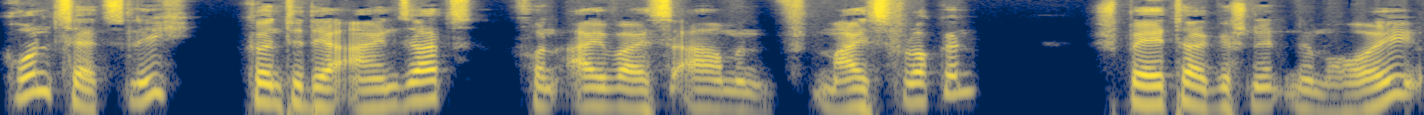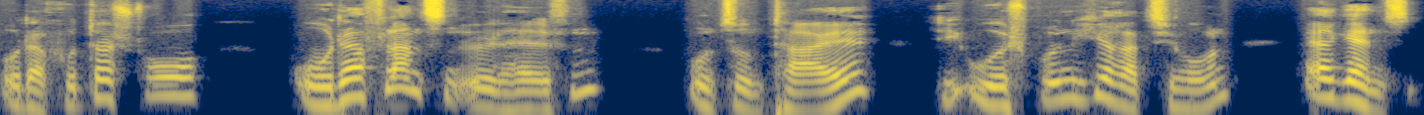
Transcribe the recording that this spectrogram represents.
Grundsätzlich könnte der Einsatz von eiweißarmen Maisflocken, später geschnittenem Heu oder Futterstroh oder Pflanzenöl helfen und zum Teil die ursprüngliche Ration ergänzen.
